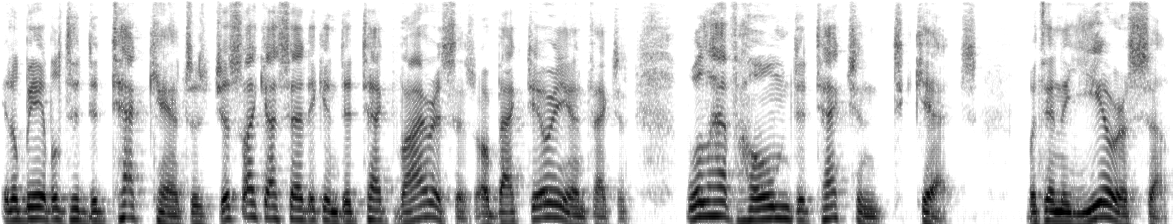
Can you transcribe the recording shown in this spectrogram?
it'll be able to detect cancers, just like I said, it can detect viruses or bacteria infections. We'll have home detection kits within a year or so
